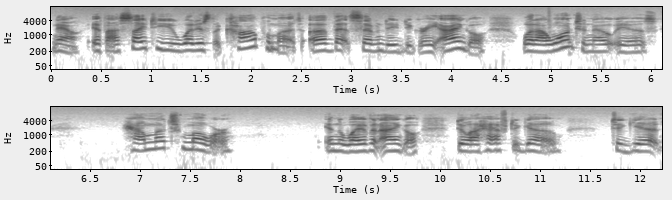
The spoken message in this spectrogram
Now, if I say to you what is the complement of that 70 degree angle, what I want to know is how much more in the way of an angle do I have to go to get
